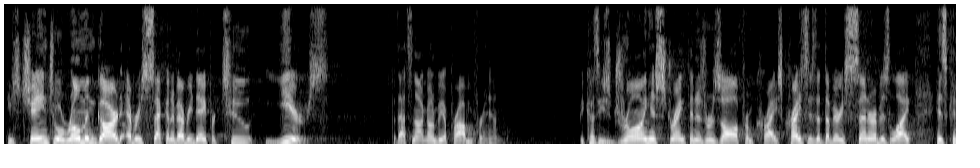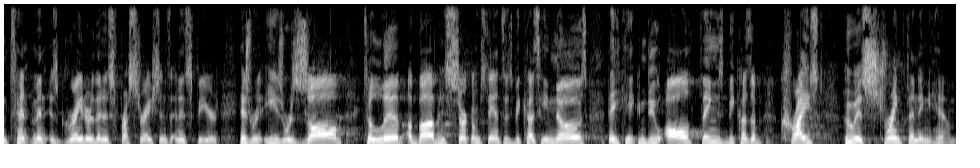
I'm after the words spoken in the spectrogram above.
He's chained to a Roman guard every second of every day for two years, but that's not going to be a problem for him because he's drawing his strength and his resolve from Christ. Christ is at the very center of his life. His contentment is greater than his frustrations and his fears. His re- he's resolved to live above his circumstances because he knows that he can do all things because of Christ who is strengthening him.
